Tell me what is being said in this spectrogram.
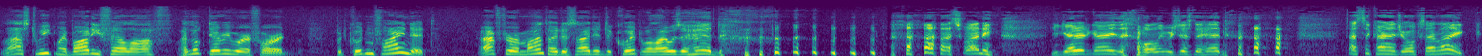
last week my body fell off. I looked everywhere for it, but couldn't find it. After a month I decided to quit while I was ahead. that's funny. You get it guys? well he was just ahead. that's the kind of jokes I like.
